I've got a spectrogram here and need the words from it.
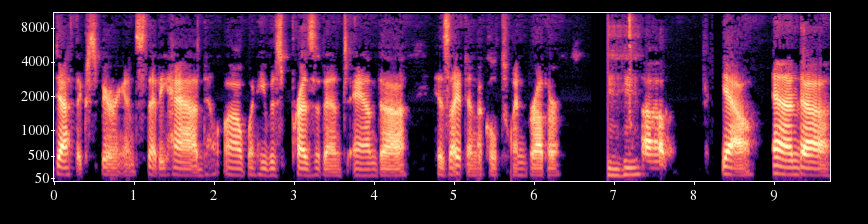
death experience that he had uh, when he was president and. Uh, his identical twin brother. Mm-hmm. Uh, yeah, and uh,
